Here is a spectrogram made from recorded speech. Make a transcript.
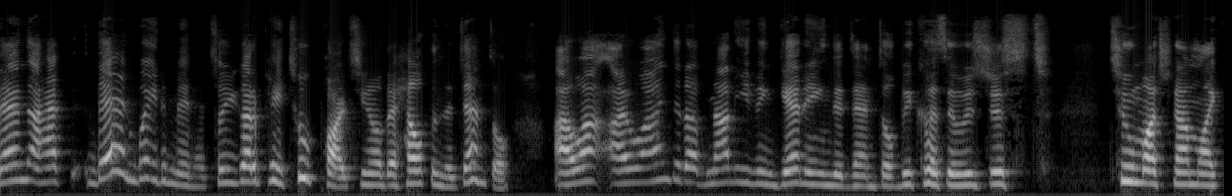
then I have to, then wait a minute. So you got to pay two parts, you know, the health and the dental. I wa- I ended up not even getting the dental because it was just too much. And I'm like,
